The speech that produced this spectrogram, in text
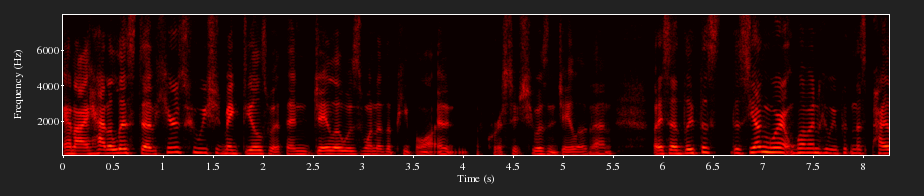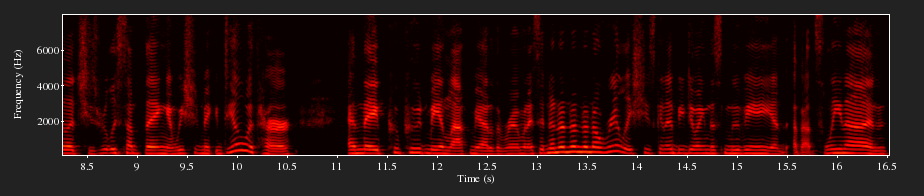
And I had a list of here's who we should make deals with, and JLo was one of the people. And of course, she wasn't JLo then, but I said like this this young woman who we put in this pilot, she's really something, and we should make a deal with her and they poo-pooed me and laughed me out of the room and i said no no no no no really she's going to be doing this movie about selena and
